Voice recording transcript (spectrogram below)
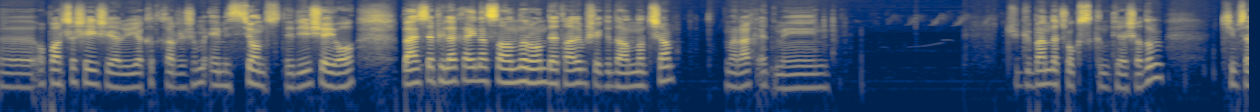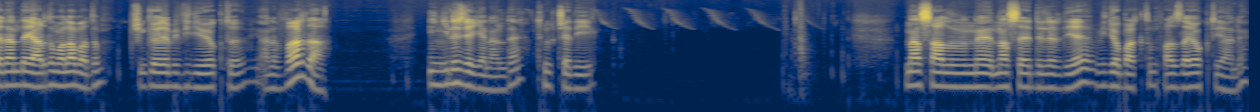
eee, o parça şey işe yarıyor. Yakıt karışımı emisyons dediği şey o. Ben size plakayı nasıl alınır onu detaylı bir şekilde anlatacağım. Merak etmeyin. Çünkü ben de çok sıkıntı yaşadım. Kimseden de yardım alamadım. Çünkü öyle bir video yoktu. Yani var da İngilizce genelde, Türkçe değil. Nasıl alınır, ne, nasıl edilir diye video baktım fazla yoktu yani.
